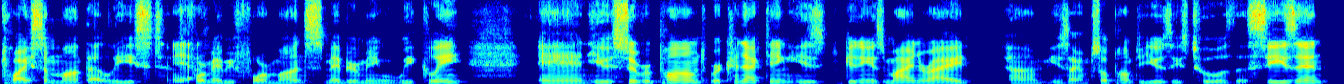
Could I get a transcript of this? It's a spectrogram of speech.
twice a month at least Yeah. for maybe four months. Maybe we we're meeting weekly. And he was super pumped. We're connecting. He's getting his mind right. Um, he's like, I'm so pumped to use these tools this season.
